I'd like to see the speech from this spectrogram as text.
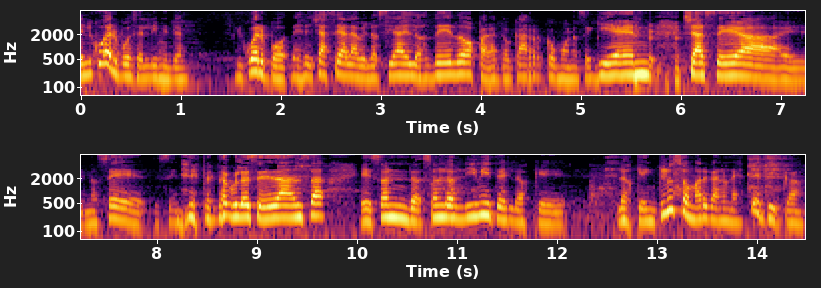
El cuerpo es el límite. El cuerpo, desde ya sea la velocidad de los dedos para tocar como no sé quién, ya sea, eh, no sé, en el espectáculo ese de danza, eh, son, son los límites los que, los que incluso marcan una estética.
